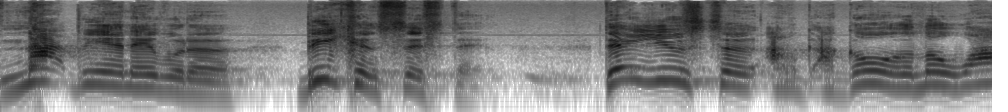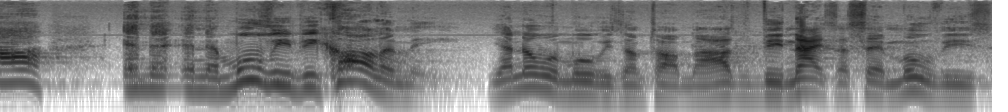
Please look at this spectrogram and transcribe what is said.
not being able to be consistent. They're used to, I, I go a little while and the, and the movie be calling me. Y'all know what movies I'm talking about. I would be nice. I said movies.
